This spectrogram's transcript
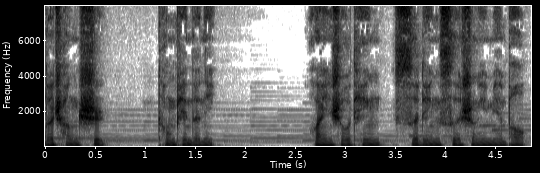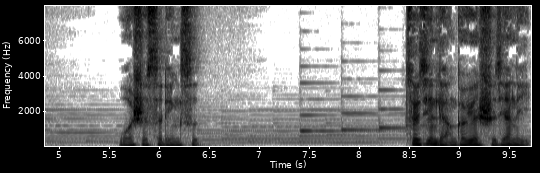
的城市，同频的你，欢迎收听四零四声音面包，我是四零四。最近两个月时间里，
